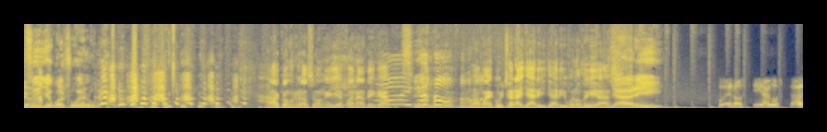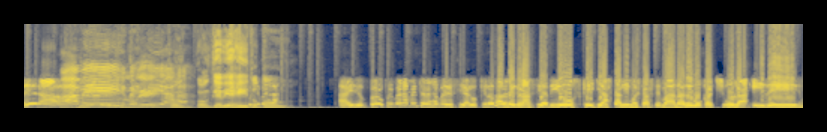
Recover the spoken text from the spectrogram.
Sí, llegó al suelo. Ah, con razón, ella es fanática. Sí. Vamos a escuchar a Yari. Yari, buenos días. Yari, Buenos días, gozadera. Mami, buen día. ¿con, con qué viejito tú? Ay, Dios, pero primeramente déjame decir algo. Quiero darle gracias a Dios que ya salimos esta semana de Boca Chula y de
